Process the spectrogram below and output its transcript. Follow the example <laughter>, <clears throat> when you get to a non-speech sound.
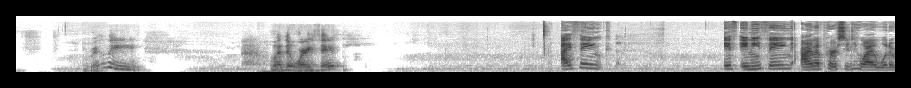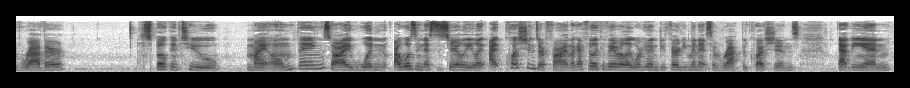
really, was it worth it? I think, if anything, I'm a person who I would have rather spoken to my own thing. So I wouldn't, I wasn't necessarily like, I, questions are fine. Like, I feel like if they were like, we're going to do 30 minutes of rapid questions at the end,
